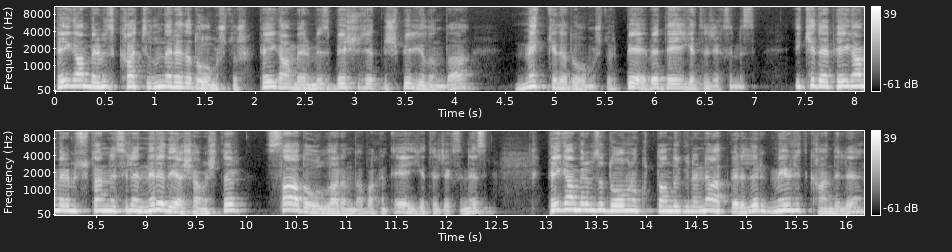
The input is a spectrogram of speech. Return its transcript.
Peygamberimiz kaç yılı nerede doğmuştur? Peygamberimiz 571 yılında Mekke'de doğmuştur. B ve D'yi getireceksiniz. 2'de Peygamberimiz süt annesiyle nerede yaşamıştır? Sağ doğullarında. Bakın E'yi getireceksiniz. Peygamberimizin doğumunun kutlandığı güne ne ad verilir? Mevlid kandili.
